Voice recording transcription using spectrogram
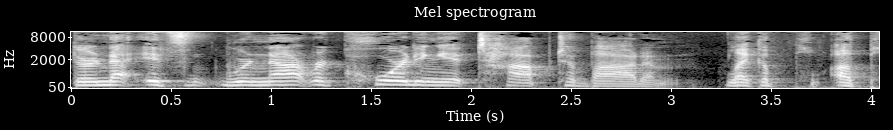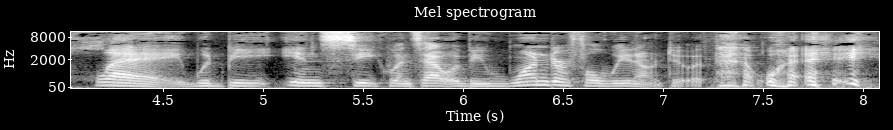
they're not it's we're not recording it top to bottom like a, a play would be in sequence. That would be wonderful. We don't do it that way.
